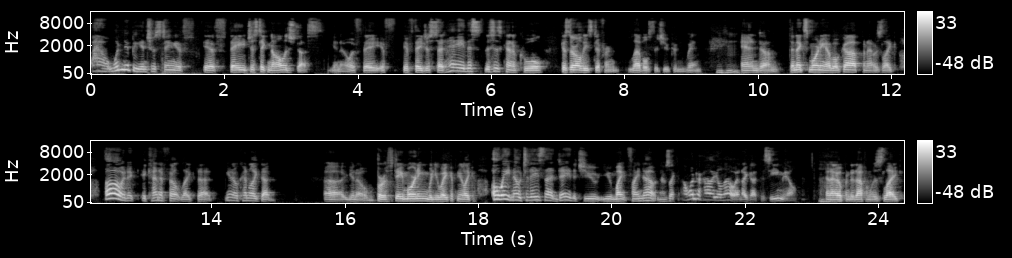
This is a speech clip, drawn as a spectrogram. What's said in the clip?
"Wow, wouldn't it be interesting if if they just acknowledged us? You know, if they if if they just said, "Hey, this this is kind of cool," because there are all these different levels that you can win. Mhm. And um, the next morning, I woke up and I was like, "Oh!" And it, it kind of felt like that, you know, kind of like that uh, you know, birthday morning when you wake up and you're like, oh wait, no, today's that day that you you might find out. And I was like, I wonder how you'll know. And I got this email, and I opened it up and was like,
